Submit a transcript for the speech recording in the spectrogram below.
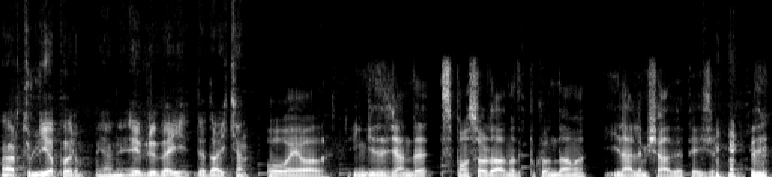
Her türlü yaparım. Yani every way that I can. O eyvallah. İngilizcen de sponsor da almadık bu konuda ama ilerlemiş abi epeyce.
